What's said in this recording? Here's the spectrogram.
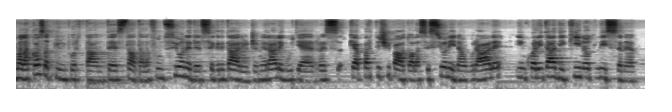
Ma la cosa più importante è stata la funzione del segretario generale Gutierrez che ha partecipato alla sessione inaugurale in qualità di keynote listener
